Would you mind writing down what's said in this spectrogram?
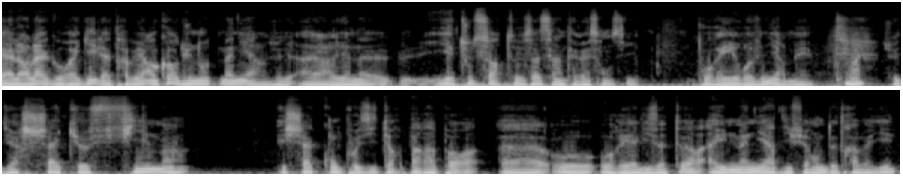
Et alors là, Goraguet, il a travaillé encore d'une autre manière. Alors, il y, en a, il y a toutes sortes, ça c'est intéressant aussi. On pourrait y revenir, mais ouais. je veux dire, chaque film et chaque compositeur par rapport euh, au, au, réalisateur a une manière différente de travailler.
